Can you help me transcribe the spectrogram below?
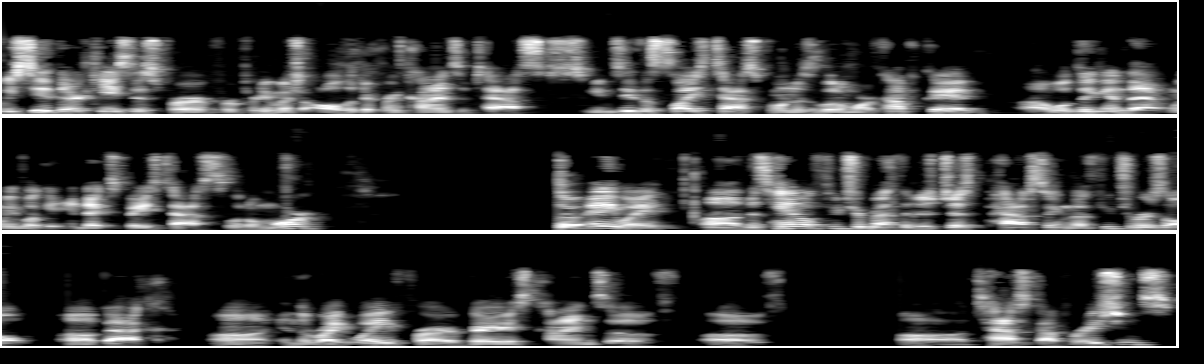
we see there are cases for, for pretty much all the different kinds of tasks. You can see the slice task one is a little more complicated. Uh, we'll dig into that when we look at index-based tasks a little more. So anyway, uh, this handle future method is just passing the future result uh, back in the right way for our various kinds of, of task operations.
